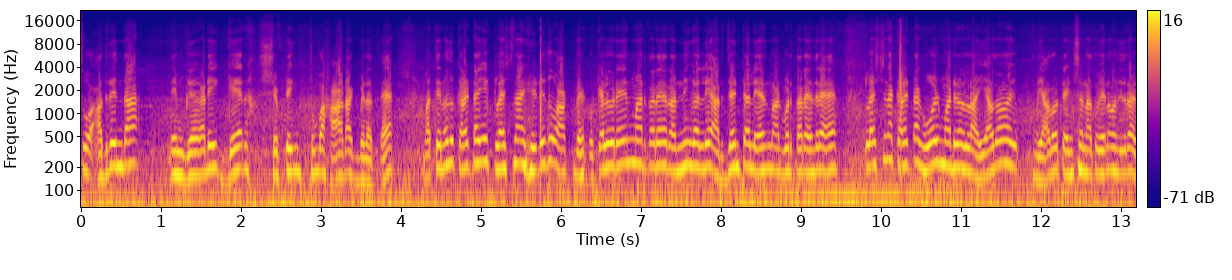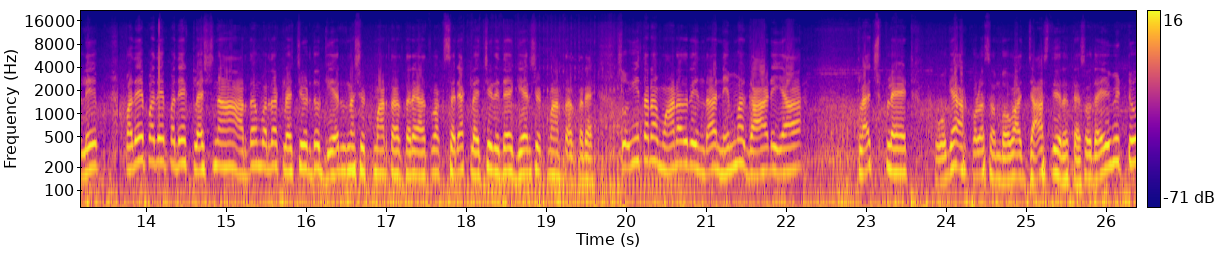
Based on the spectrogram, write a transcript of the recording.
ಸೊ ಅದರಿಂದ ನಿಮ್ಮ ಗಾಡಿ ಗೇರ್ ಶಿಫ್ಟಿಂಗ್ ತುಂಬ ಹಾರ್ಡಾಗಿ ಬೀಳುತ್ತೆ. ಮತ್ತು ಇನ್ನೊಂದು ಕರೆಕ್ಟಾಗಿ ಕ್ಲಚ್ನ ಹಿಡಿದು ಹಾಕಬೇಕು. ಕೆಲವರು ಏನು ಮಾಡ್ತಾರೆ ರನ್ನಿಂಗಲ್ಲಿ ಅರ್ಜೆಂಟಲ್ಲಿ ಏನು ಮಾಡಿಬಿಡ್ತಾರೆ ಅಂದರೆ ಕ್ಲಚ್ನ ಕರೆಕ್ಟಾಗಿ ಹೋಲ್ಡ್ ಮಾಡಿರಲ್ಲ, ಯಾವುದೋ ಯಾವುದೋ ಟೆನ್ಷನ್ ಅಥವಾ ಏನೋ ಒಂದು ಇದರಲ್ಲಿ ಪದೇ ಪದೇ ಪದೇ ಕ್ಲಚ್ನ ಅರ್ಧಂಬರ್ಧ ಕ್ಲಚ್ ಹಿಡಿದು ಗೇರ್ನ ಶಿಫ್ಟ್ ಮಾಡ್ತಾ ಇರ್ತಾರೆ, ಅಥವಾ ಸರಿಯಾಗಿ ಕ್ಲಚ್ ಹಿಡಿದೆ ಗೇರ್ ಶಿಫ್ಟ್ ಮಾಡ್ತಾ ಇರ್ತಾರೆ. ಸೊ ಈ ಥರ ಮಾಡೋದ್ರಿಂದ ನಿಮ್ಮ ಗಾಡಿಯ ಕ್ಲಚ್ ಪ್ಲೇಟ್ ಹೊಗೆ ಹಾಕ್ಕೊಳ್ಳೋ ಸಂಭವ ಜಾಸ್ತಿ ಇರುತ್ತೆ. ಸೊ ದಯವಿಟ್ಟು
